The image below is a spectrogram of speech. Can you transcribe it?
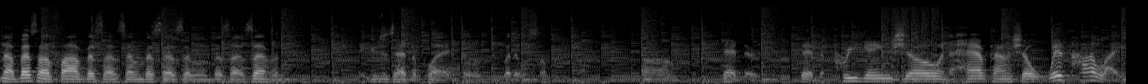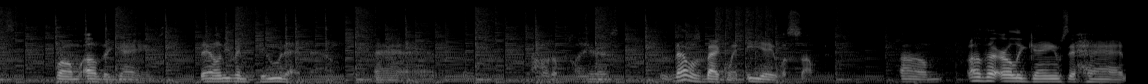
no, best out of five, best out of seven, best out of seven, best out of seven. And you just had to play. It was, but it was something. Um, they had the they had the pregame show and the halftime show with highlights from other games. They don't even do that now. And all the players. That was back when EA was something. Um, other early games that had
